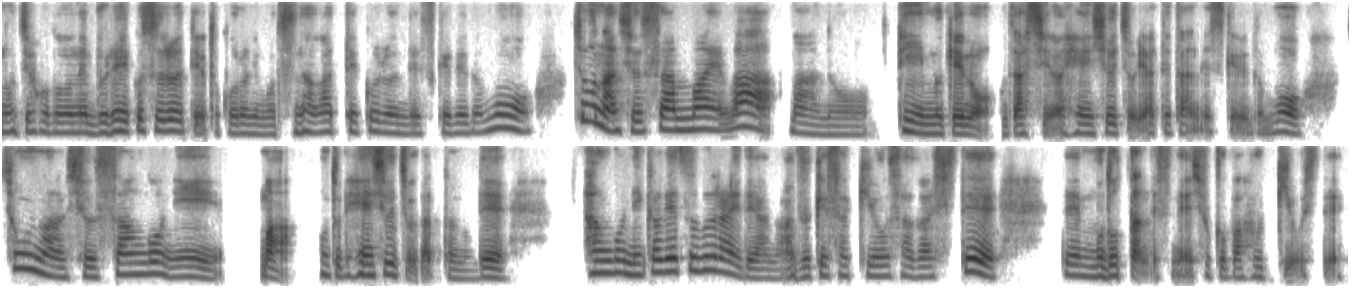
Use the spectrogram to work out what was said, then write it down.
後ほどのね、ブレイクスルーっていうところにもつながってくるんですけれども、長男出産前は、まあ、あの、ティーン向けの雑誌の編集長をやってたんですけれども、長男出産後に、まあ、本当に編集長だったので、産後2ヶ月ぐらいであの預け先を探して、で、戻ったんですね。職場復帰をして。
